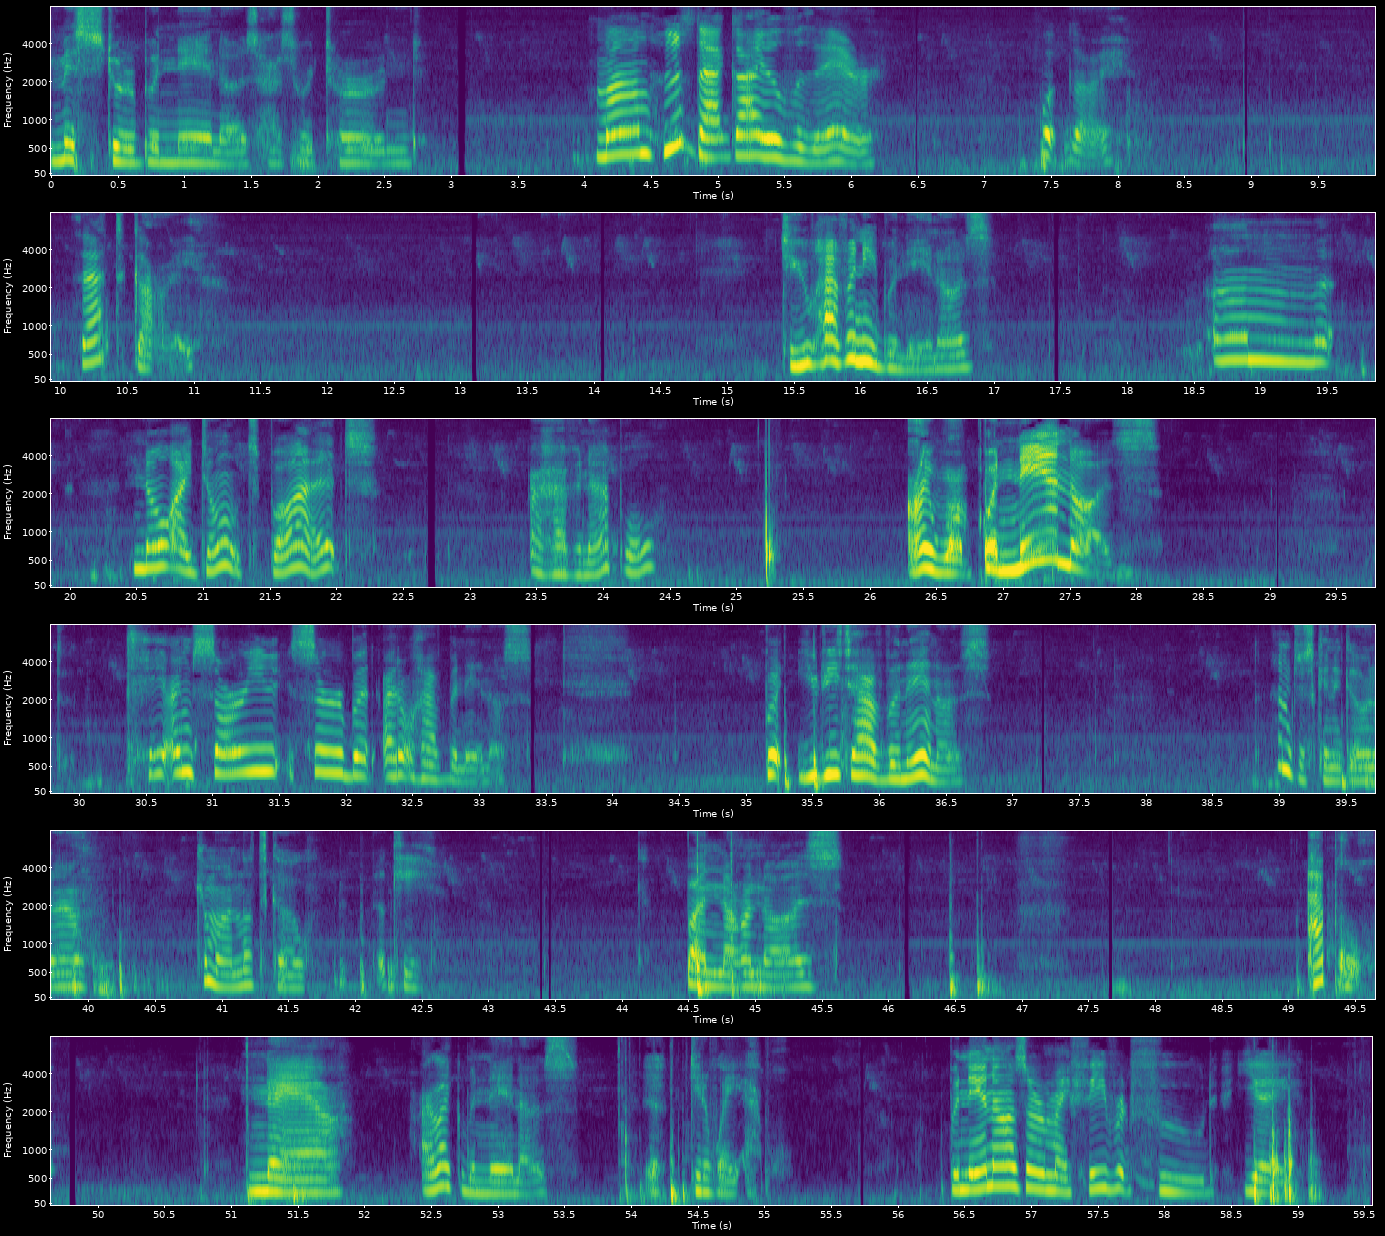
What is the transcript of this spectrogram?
Mr. Bananas has returned. Mom, who's that guy over there? What guy? That guy. Do you have any bananas? Um, no, I don't, but I have an apple. I want bananas! I'm sorry, sir, but I don't have bananas. But you need to have bananas. I'm just gonna go now. Come on, let's go. Okay. Bananas. Apple. Nah, I like bananas. Uh, get away, apple. Bananas are my favorite food. Yay.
